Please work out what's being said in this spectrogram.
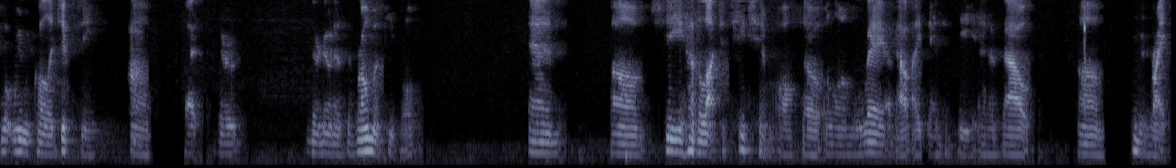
what we would call a gypsy, um, but they're they're known as the Roma people, and um, she has a lot to teach him also along the way about identity and about um, human rights.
